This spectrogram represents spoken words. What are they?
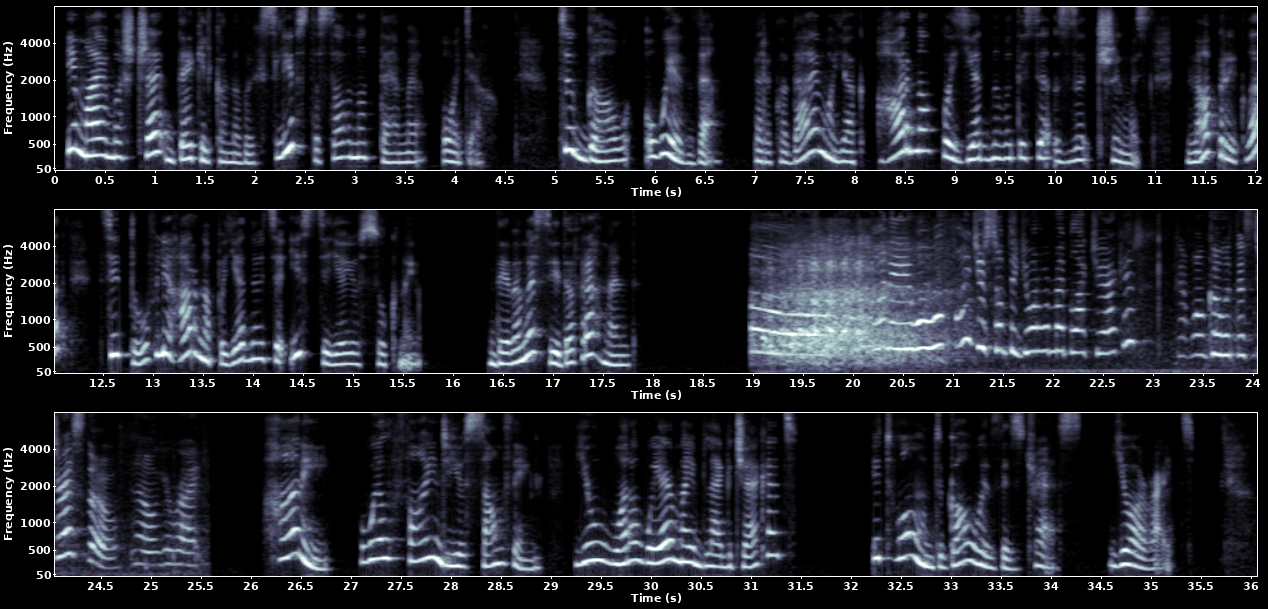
І маємо ще декілька нових слів стосовно теми одяг. To go with. Перекладаємо як гарно поєднуватися з чимось. Наприклад, ці туфлі гарно поєднуються із цією сукнею. Дивимось відеофрагмент. Honey, well, we'll find you something. You want to wear my black jacket? That won't go with this dress, though. No, you're right. Honey, we'll find you something. You wanna wear my black jacket? It won't go with this dress. You're right.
